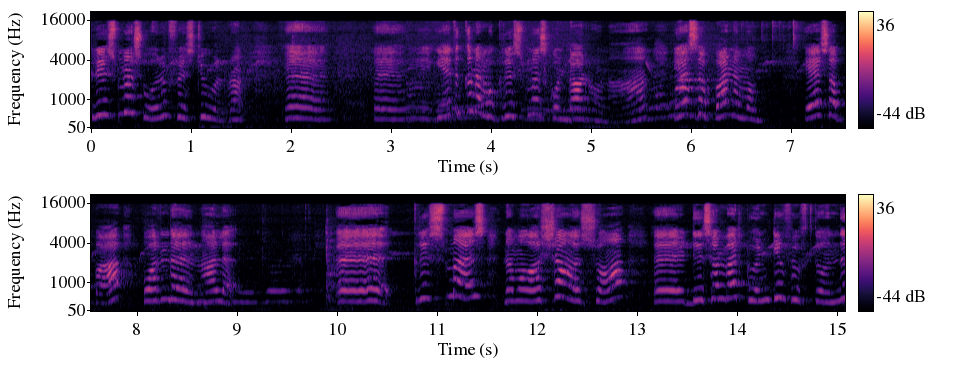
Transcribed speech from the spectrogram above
கிறிஸ்மஸ் ஒரு ஃபெஸ்டிவல் தான். Eh, eh, எதுக்கு நம்ம கிறிஸ்மஸ் கொண்டாடுறோன்னா ஏசப்பா நம்ம ஏசப்பா பிறந்ததுனால வருஷம் வருஷம் டிசம்பர் டுவெண்ட்டி ஃபிஃப்த் வந்து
